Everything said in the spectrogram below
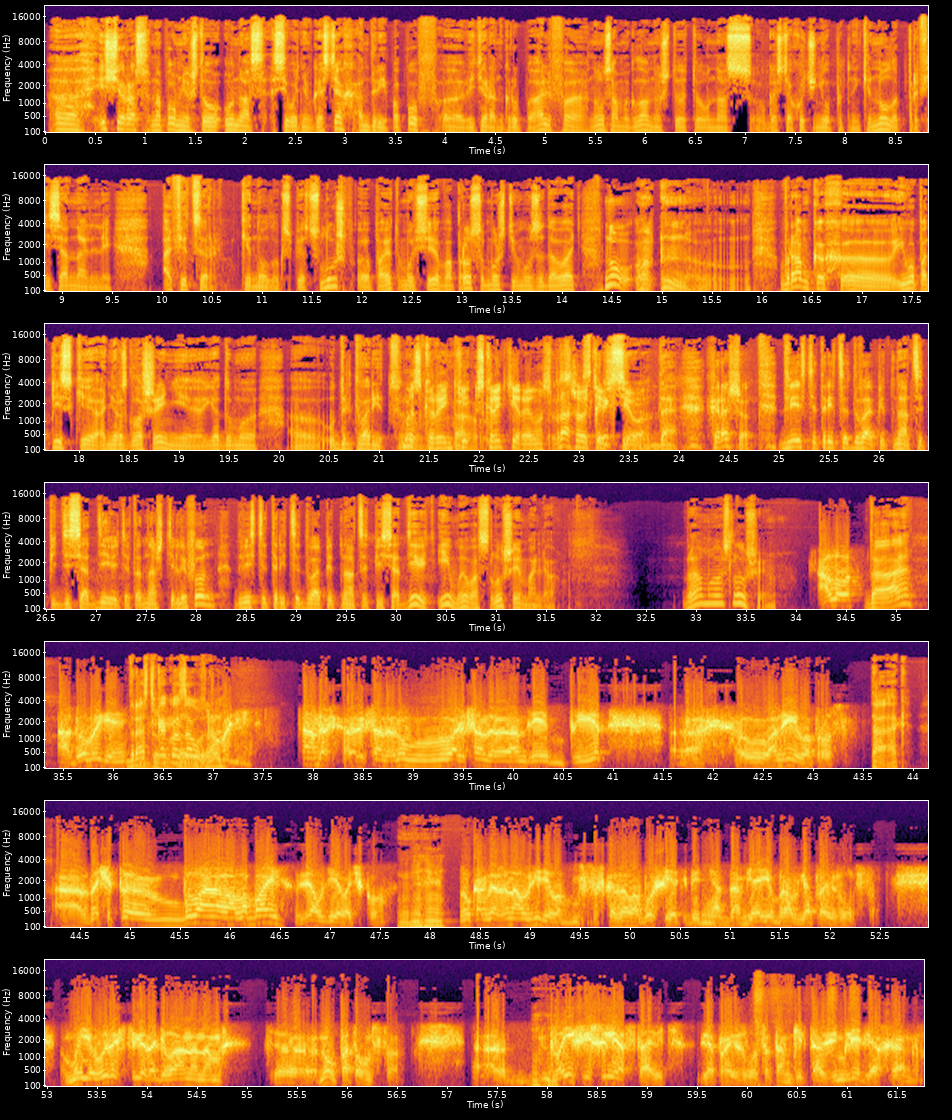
Э, Еще раз напомню, что у нас сегодня в гостях Андрей Попов, э, ветеран группы «Альфа». Ну, самое главное, что это у нас в гостях очень опытный кинолог, профессиональный офицер кинолог спецслужб, э, поэтому все вопросы можете ему задавать, ну, в рамках э, его подписки о неразглашении, я думаю, э, удовлетворит. Мы скорректи... да, скорректируем, спрашивайте все. Да, хорошо. 232 15 59 – это наш телефон, 232 15 59, и мы вас слушаем, алло. Да, мы вас слушаем. Алло. Да. А, добрый день. Здравствуйте, как вас зовут? Добрый день. Александр, Александр, ну, Александр, Андрей, привет. Э, Андрей, вопрос. Так. А, значит, э, была Алабай, взял девочку. Угу. Ну, когда жена увидела, сказала, больше я тебе не отдам. Я ее брал для производства. Мы ее вырастили, родила она нам, э, ну, потомство. Двоих решили оставить для производства. Там гектар земли для охраны.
